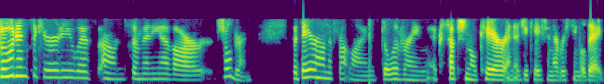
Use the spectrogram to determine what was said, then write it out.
food insecurity with um, so many of our children. But they are on the front lines delivering exceptional care and education every single day.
